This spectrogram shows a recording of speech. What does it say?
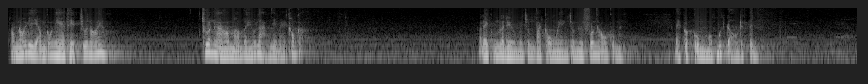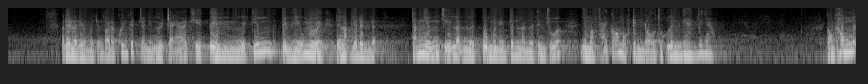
Ông nói cái gì ông có nghe thiệt Chúa nói không? Chúa nào mở biểu làm như vậy không có ở đây cũng là điều mà chúng ta cầu nguyện cho người phối ngẫu của mình, để có cùng một mức độ đức tin. Ở đây là điều mà chúng tôi đã khuyến khích cho những người trẻ khi tìm người kiếm, tìm hiểu người để lập gia đình đó. Chẳng những chỉ là người cùng một niềm tin là người tin Chúa, nhưng mà phải có một trình độ thuộc linh ngang với nhau. Còn không đó,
